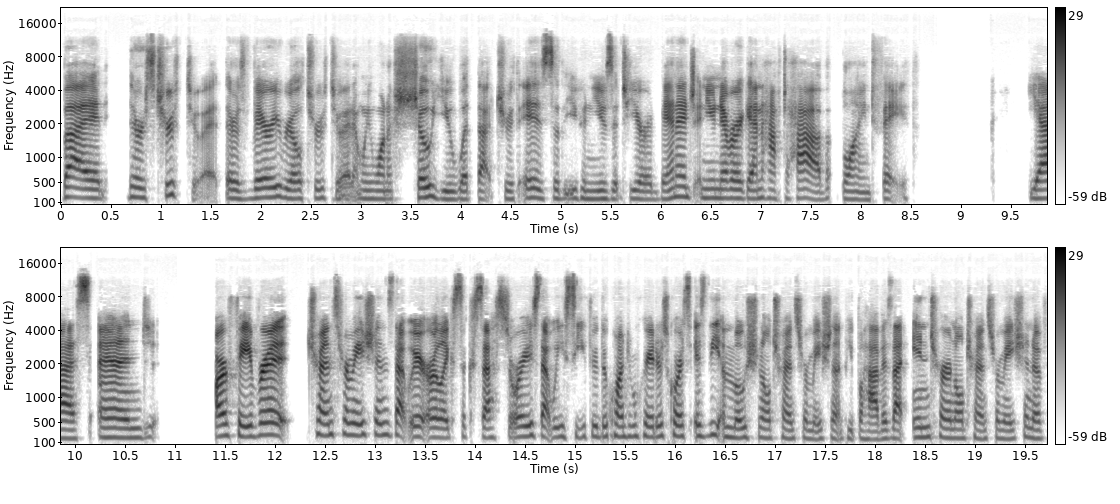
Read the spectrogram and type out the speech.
But there's truth to it. There's very real truth to it. And we want to show you what that truth is so that you can use it to your advantage and you never again have to have blind faith. Yes. And our favorite transformations that we are like success stories that we see through the quantum creators course is the emotional transformation that people have is that internal transformation of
